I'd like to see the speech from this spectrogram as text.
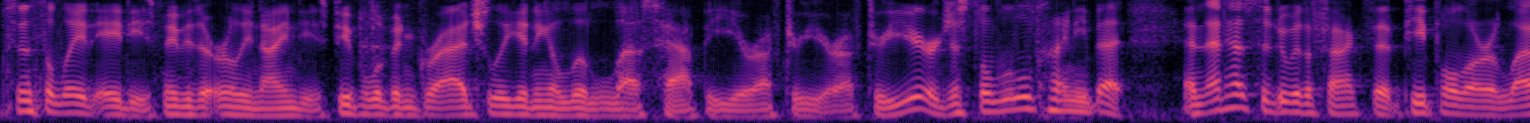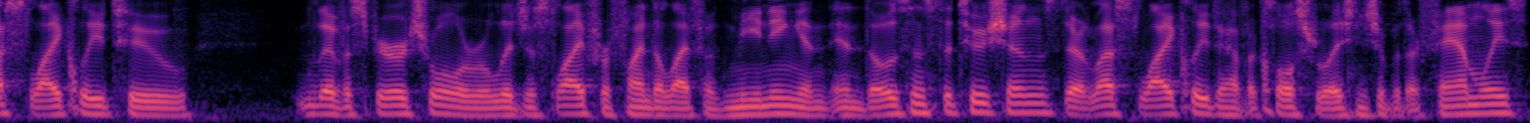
Since the late 80s, maybe the early 90s, people have been gradually getting a little less happy year after year after year, just a little tiny bit. And that has to do with the fact that people are less likely to live a spiritual or religious life or find a life of meaning in, in those institutions. They're less likely to have a close relationship with their families.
